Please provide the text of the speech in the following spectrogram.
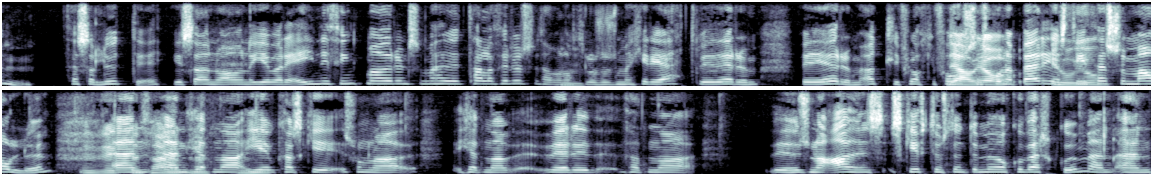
um þessa hluti, ég sagði nú á hann að ég var eini þingmaðurinn sem hefði talað fyrir þessu, það var mm. náttúrulega svo sem ekki rétt, við erum, við erum öll í flokki fólksins já, já, búin að berjast jú, jú. í þessum málum en, en hérna mm. ég hef kannski svona hérna verið þarna við höfum svona aðeins skiptum stundum með okkur verkum en, en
